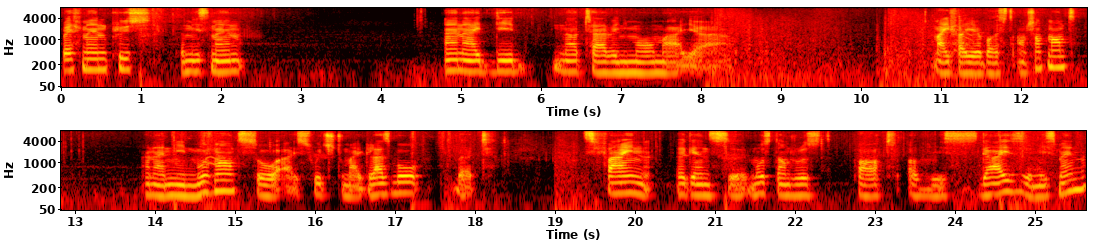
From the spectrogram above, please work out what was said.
Wraithman plus the Mistman and I did not have anymore my uh, my fire burst enchantment. And I need movement so I switch to my glass bow but it's fine against the most dangerous part of these guys the mistman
